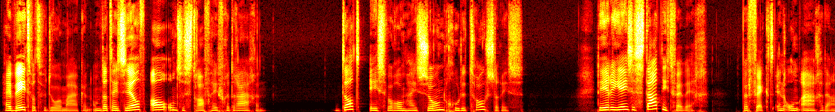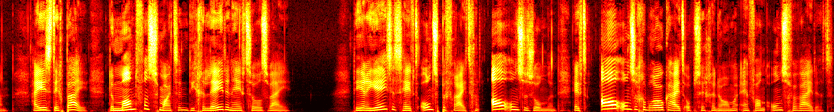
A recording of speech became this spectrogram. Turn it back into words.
Hij weet wat we doormaken, omdat Hij zelf al onze straf heeft gedragen. Dat is waarom Hij zo'n goede trooster is. De Heer Jezus staat niet ver weg, perfect en onaangedaan. Hij is dichtbij, de man van smarten die geleden heeft zoals wij. De Heer Jezus heeft ons bevrijd van al onze zonden, heeft al onze gebrokenheid op zich genomen en van ons verwijderd.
